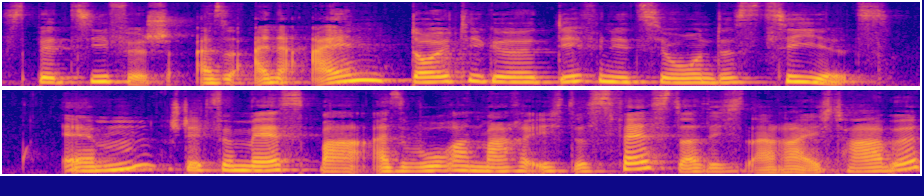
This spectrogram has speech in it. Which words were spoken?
spezifisch, also eine eindeutige Definition des Ziels. M steht für messbar, also woran mache ich das fest, dass ich es erreicht habe?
